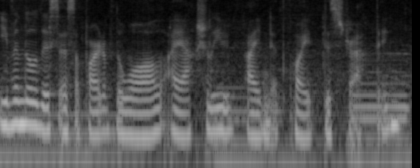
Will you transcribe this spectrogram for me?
even though this is a part of the wall I actually find it quite distracting.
